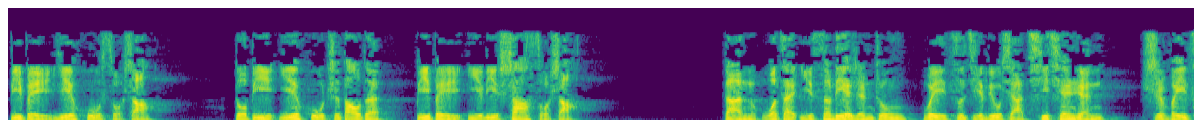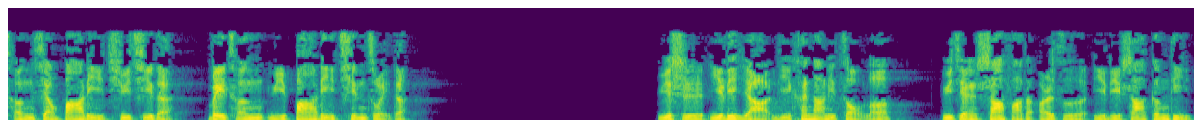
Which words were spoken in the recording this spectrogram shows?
必被耶户所杀。”躲避耶户之刀的，必被以利沙所杀。但我在以色列人中为自己留下七千人，是未曾向巴利屈膝的，未曾与巴利亲嘴的。于是以利亚离开那里走了，遇见沙法的儿子以利沙耕地，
